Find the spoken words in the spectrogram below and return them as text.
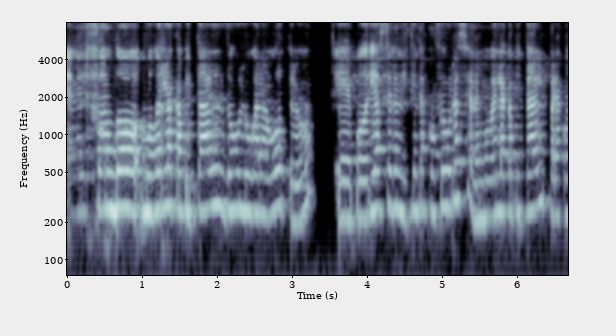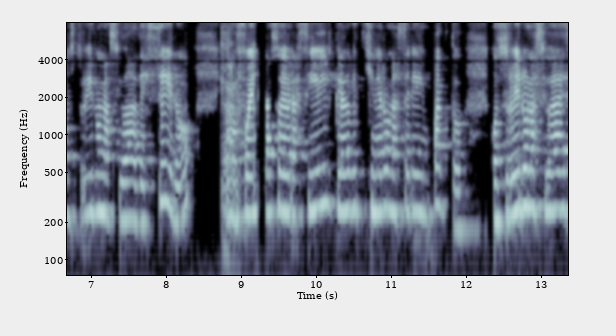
en el fondo mover la capital de un lugar a otro eh, podría ser en distintas configuraciones. Mover la capital para construir una ciudad de cero, como fue el caso de Brasil, claro que genera una serie de impactos. Construir una ciudad de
